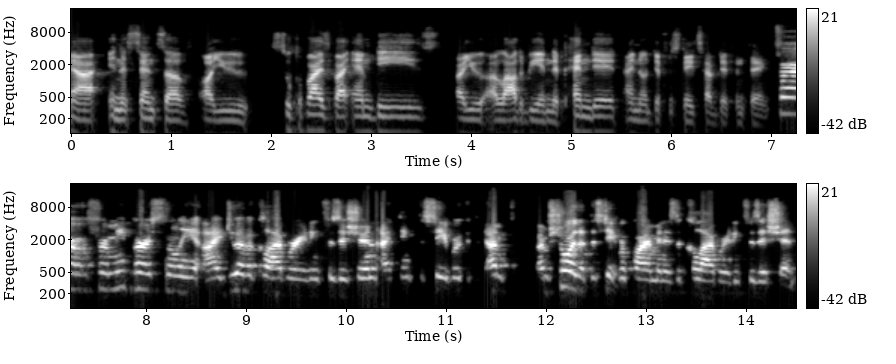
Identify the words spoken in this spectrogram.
uh, in the sense of are you supervised by MDs? Are you allowed to be independent? I know different states have different things. For for me personally, I do have a collaborating physician. I think the state. I'm I'm sure that the state requirement is a collaborating physician.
